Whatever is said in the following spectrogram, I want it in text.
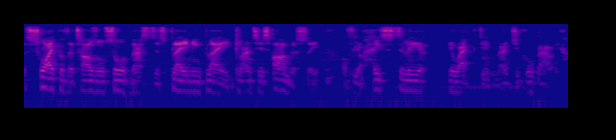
The swipe of the Tazal Swordmaster's flaming blade glances harmlessly off your hastily erected magical barrier.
